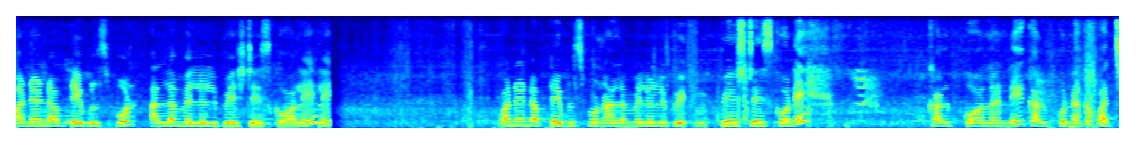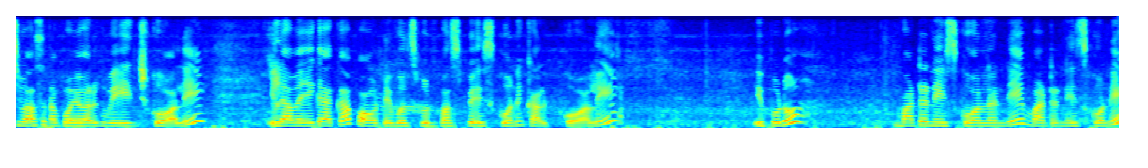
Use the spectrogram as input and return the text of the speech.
వన్ అండ్ హాఫ్ టేబుల్ స్పూన్ అల్లం వెల్లుల్లి పేస్ట్ వేసుకోవాలి. వన్ అండ్ హాఫ్ టేబుల్ స్పూన్ అల్లం వెల్లుల్లి పేస్ట్ వేసుకొని కలుపుకోవాలండి. కలుపుకున్నాక పచ్చివాసన పోయే వరకు వేయించుకోవాలి. ఇలా వేగాక పావు టేబుల్ స్పూన్ పసుపు వేసుకొని కలుపుకోవాలి. ఇప్పుడు మటన్ వేసుకోవాలండి. మటన్ వేసుకొని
